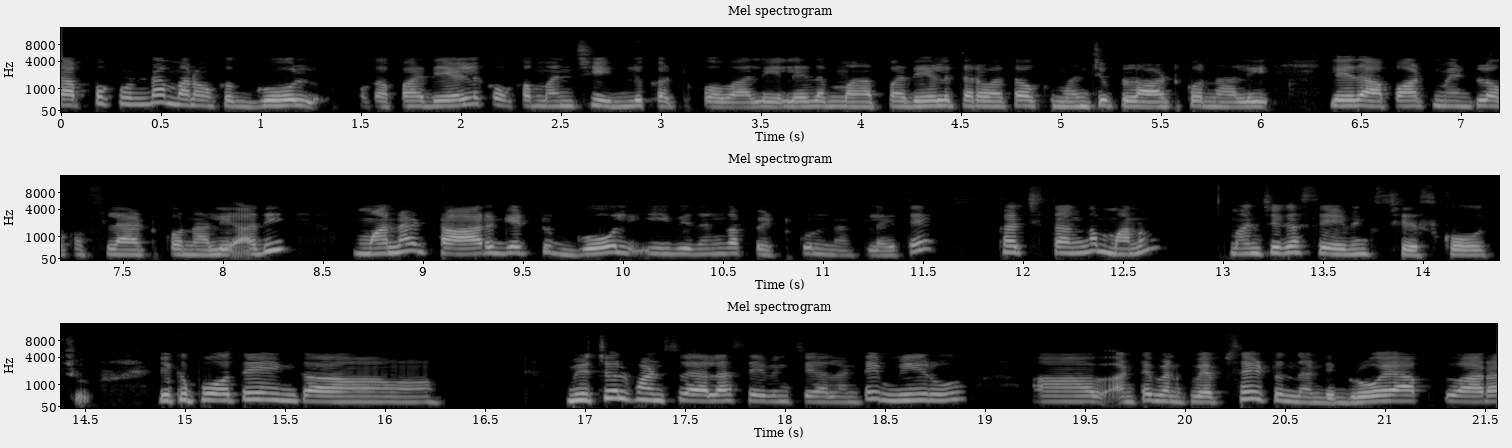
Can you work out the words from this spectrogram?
తప్పకుండా మనం ఒక గోల్ ఒక పదేళ్ళకి ఒక మంచి ఇల్లు కట్టుకోవాలి లేదా మా పదేళ్ళ తర్వాత ఒక మంచి ప్లాట్ కొనాలి లేదా అపార్ట్మెంట్లో ఒక ఫ్లాట్ కొనాలి అది మన టార్గెట్ గోల్ ఈ విధంగా పెట్టుకున్నట్లయితే ఖచ్చితంగా మనం మంచిగా సేవింగ్స్ చేసుకోవచ్చు. ఇకపోతే ఇంకా మ్యూచువల్ ఫండ్స్లో ఎలా సేవింగ్ చేయాలంటే మీరు అంటే మనకు వెబ్సైట్ ఉందండి. గ్రో యాప్ ద్వారా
